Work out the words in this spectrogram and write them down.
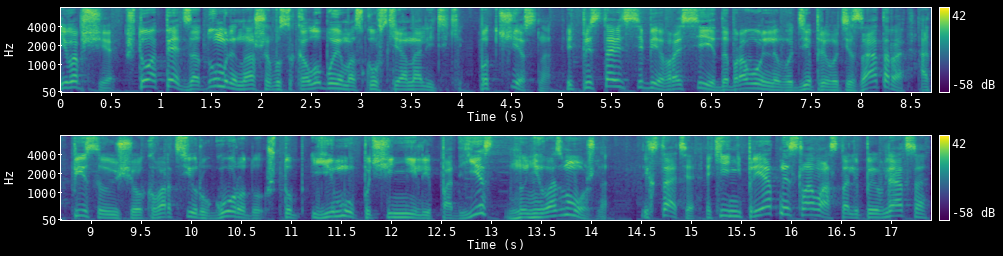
И вообще, что опять задумали наши высоколобые московские аналитики? Вот честно, ведь представить себе в России добровольного деприватизатора, отписывающего квартиру городу, чтобы ему починили подъезд, ну невозможно. И, кстати, какие неприятные слова стали появляться,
